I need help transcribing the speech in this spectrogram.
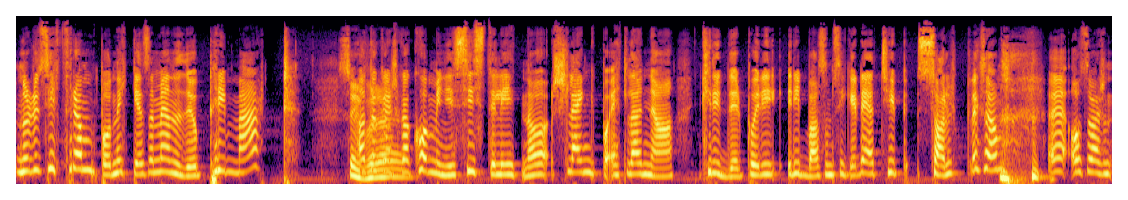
Når du sier frampå og nikke, så mener du jo primært Sørg at dere skal komme inn i siste liten og slenge på et eller annet krydder på ribba som sikkert er typ salt, liksom. Eh, og så være sånn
